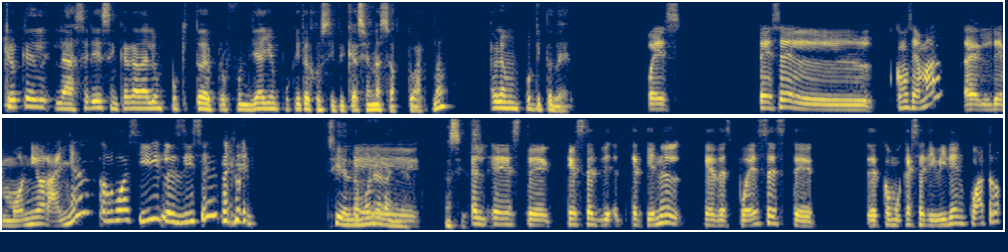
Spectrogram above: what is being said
creo que la serie se encarga de darle un poquito de profundidad y un poquito de justificación a su actuar, ¿no? Háblame un poquito de él. Pues es el, ¿cómo se llama? El demonio araña, algo así, les dicen. Sí, el demonio araña. Así es. El, este, que, se, que tiene, que después, este, eh, como que se divide en cuatro.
